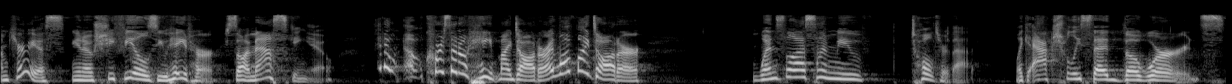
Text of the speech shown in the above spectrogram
I'm curious. You know, she feels you hate her. So I'm asking you. I don't, of course I don't hate my daughter. I love my daughter. When's the last time you've told her that? Like actually said the words,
